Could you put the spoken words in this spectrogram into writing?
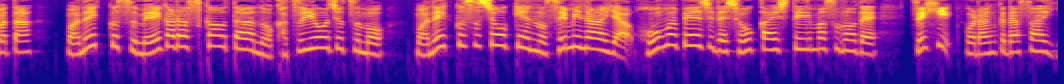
また、マネックス銘柄スカウターの活用術も、マネックス証券のセミナーやホームページで紹介していますので、ぜひご覧ください。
